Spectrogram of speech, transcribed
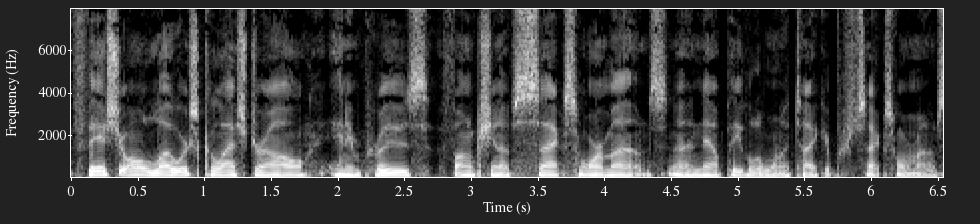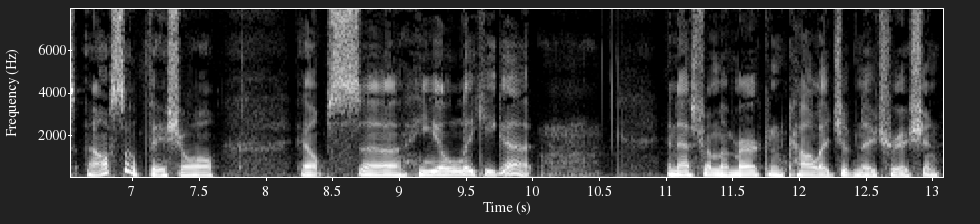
Fish oil lowers cholesterol and improves function of sex hormones. Uh, now people want to take it for sex hormones. Also, fish oil helps uh, heal leaky gut. And that's from American College of Nutrition.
